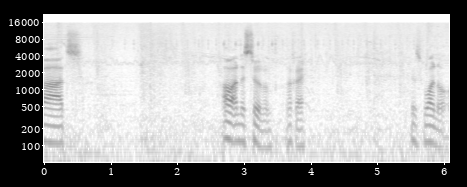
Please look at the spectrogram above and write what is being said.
Uh, bad. Oh, and there's two of them. Okay. Because why not?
